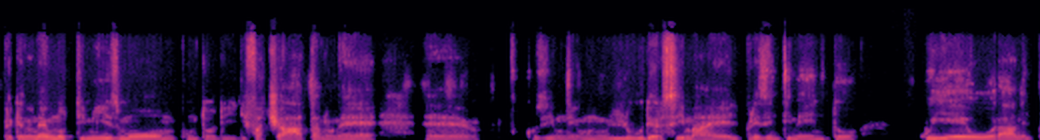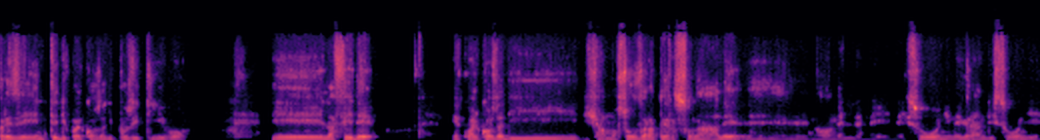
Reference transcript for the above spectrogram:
perché non è un ottimismo appunto di, di facciata, non è eh, così un, un, illudersi, ma è il presentimento qui e ora, nel presente, di qualcosa di positivo. E la fede è qualcosa di, diciamo, sovrapersonale, eh, no? Nel, nei, nei, sogni, nei grandi sogni,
